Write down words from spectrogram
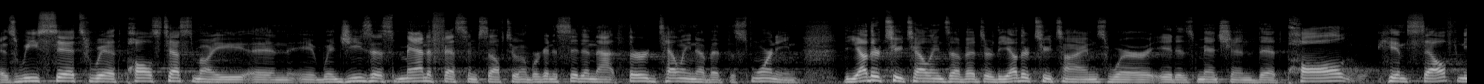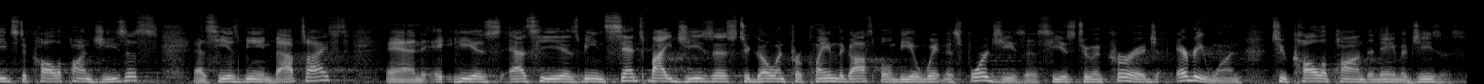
as we sit with Paul's testimony and, when Jesus manifests himself to him, we're going to sit in that third telling of it this morning. The other two tellings of it are the other two times where it is mentioned that Paul himself needs to call upon Jesus as he is being baptized. And he is, as he is being sent by Jesus to go and proclaim the gospel and be a witness for Jesus, he is to encourage everyone to call upon the name of Jesus.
